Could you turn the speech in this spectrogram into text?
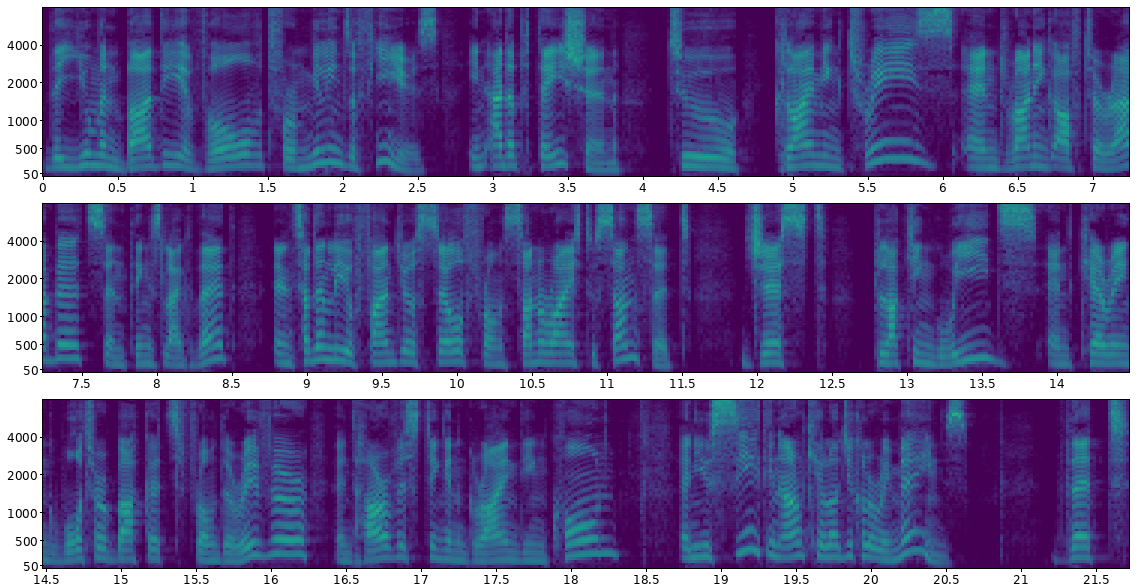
The human body evolved for millions of years in adaptation to climbing trees and running after rabbits and things like that. And suddenly you find yourself from sunrise to sunset just plucking weeds and carrying water buckets from the river and harvesting and grinding corn. And you see it in archaeological remains that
